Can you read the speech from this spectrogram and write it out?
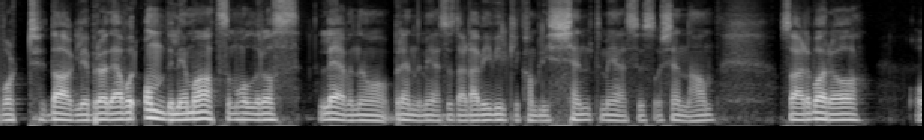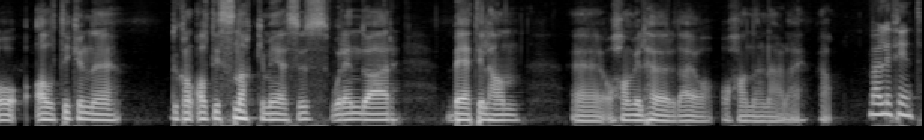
vårt daglige brød. Det er vår åndelige mat som holder oss levende og brennende med Jesus. Det er der vi virkelig kan bli kjent med Jesus og kjenne ham. Så er det bare å, å alltid kunne Du kan alltid snakke med Jesus hvor enn du er. Be til han, eh, og han vil høre deg, og, og han er nær deg. Ja. Veldig fint.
